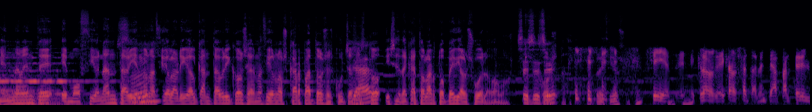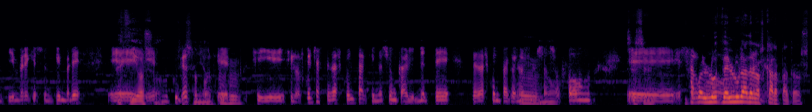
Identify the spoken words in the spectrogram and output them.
Tremendamente emocionante habiendo Sí. nacido a la orilla del Cantábrico, se ha nacido en los Cárpatos, escuchas Ya. esto y se te cae toda la ortopedia al suelo, vamos. Sí, sí, sí. cosa, qué Precioso. ¿eh? Sí, eh, claro, eh, claro, exactamente. Aparte del timbre, que es un timbre eh, Precioso, es muy curioso, sí, porque si, si lo escuchas te das cuenta que no es un calinete, te das cuenta que no es un Mm. saxofón. Sí, sí. eh, es Un poco el algo luz de luna de los. Cárpatos.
